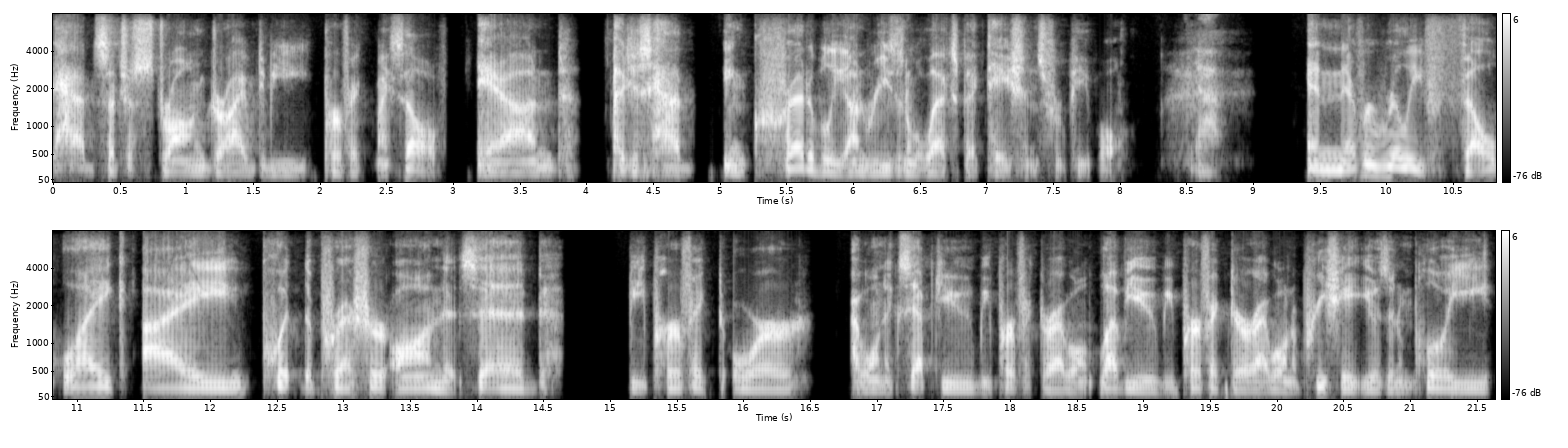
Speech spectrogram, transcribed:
had such a strong drive to be perfect myself. And I just had incredibly unreasonable expectations for people. Yeah. And never really felt like I put the pressure on that said, be perfect or I won't accept you, be perfect, or I won't love you, be perfect, or I won't appreciate you as an employee.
